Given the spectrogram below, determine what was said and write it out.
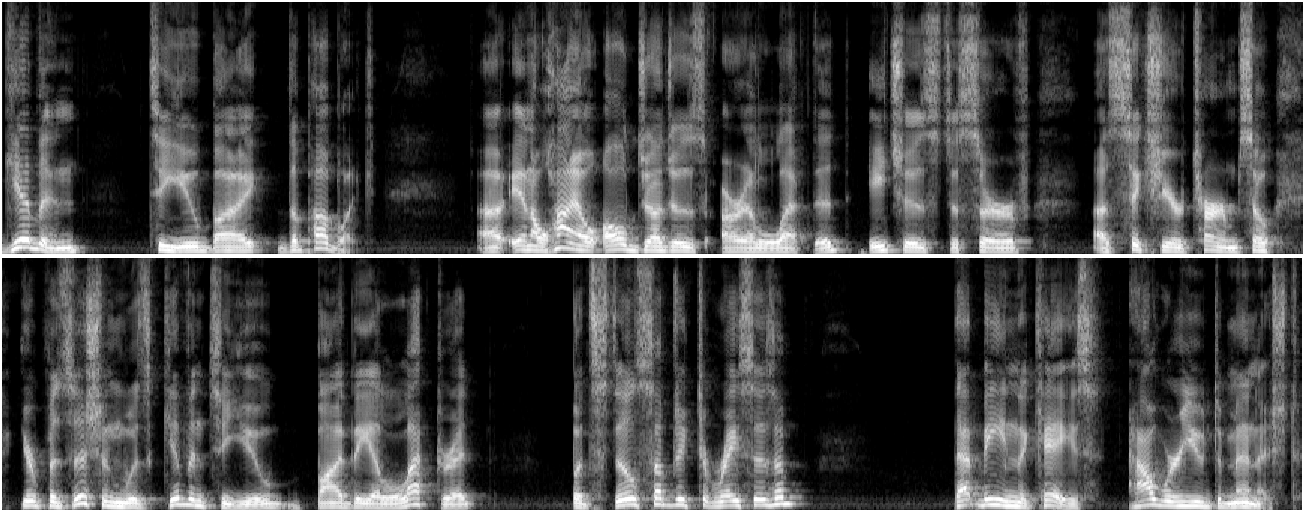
given to you by the public. Uh, in Ohio, all judges are elected. Each is to serve a six year term. So your position was given to you by the electorate, but still subject to racism? That being the case, how were you diminished?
